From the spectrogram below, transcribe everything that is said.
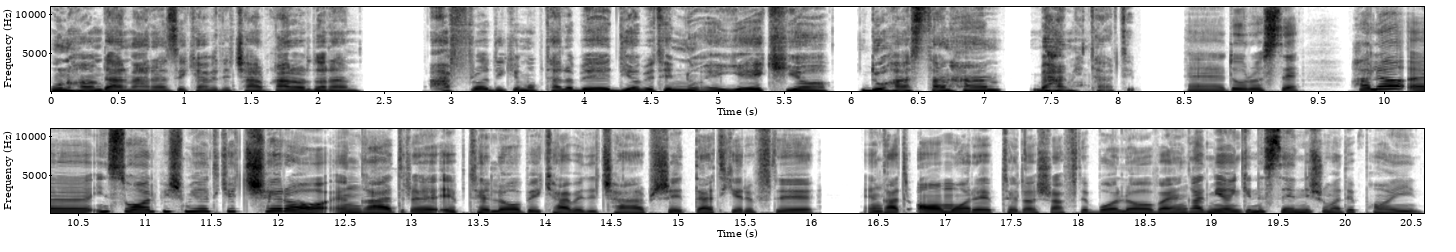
اونها هم در معرض کبد چرب قرار دارن. افرادی که مبتلا به دیابت نوع یک یا دو هستن هم به همین ترتیب. درسته. حالا این سوال پیش میاد که چرا انقدر ابتلا به کبد چرب شدت گرفته؟ انقدر آمار ابتلاش رفته بالا و انقدر میانگین سنیش اومده پایین.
